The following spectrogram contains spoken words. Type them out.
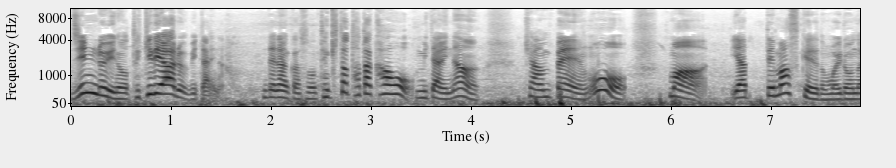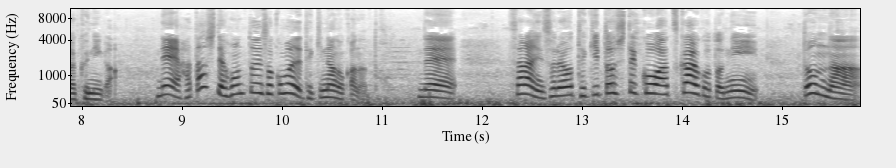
人類の敵であるみたいなでなんかその敵と戦おうみたいなキャンペーンをまあやってますけれどもいろんな国がで果たして本当にそこまで敵なのかなとでさらにそれを敵としてこう扱うことにどんな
